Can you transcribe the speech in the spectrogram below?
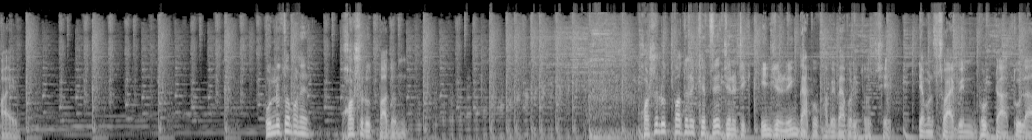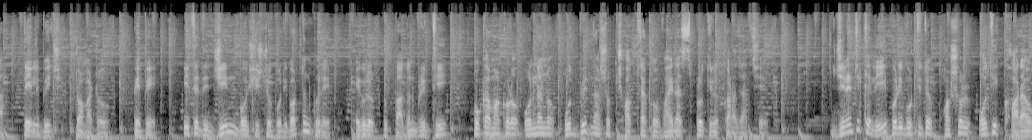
হয়। উন্নত মানের ফসল উৎপাদন। ফসল উৎপাদনের ক্ষেত্রে জেনেটিক ইঞ্জিনিয়ারিং ব্যাপকভাবে ব্যবহৃত হচ্ছে, যেমন সয়াবিন, ভুট্টা, তুলা তেলবীজ টমেটো, পেঁপে ইত্যাদি জিন বৈশিষ্ট্য পরিবর্তন করে এগুলোর উৎপাদন বৃদ্ধি, পোকামাকড় ও অন্যান্য উদ্ভিদনাশক ছত্রাক ও ভাইরাস প্রতিরোধ করা যাচ্ছে। জেনেটিক্যালি পরিবর্তিত ফসল অধিক খরা ও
